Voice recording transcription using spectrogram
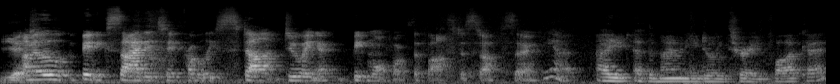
Yes. I'm a little bit excited to probably start doing a bit more of the faster stuff. So yeah. Are you at the moment? Are you doing three and five k?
